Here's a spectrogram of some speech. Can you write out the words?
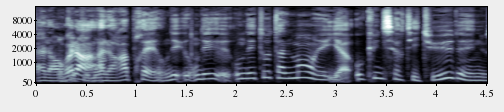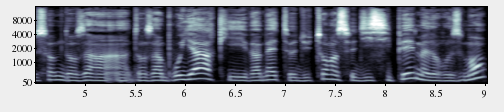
Alors voilà, alors après, on est, on est, on est totalement, il n'y a aucune certitude et nous sommes dans un, dans un brouillard qui va mettre du temps à se dissiper malheureusement.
